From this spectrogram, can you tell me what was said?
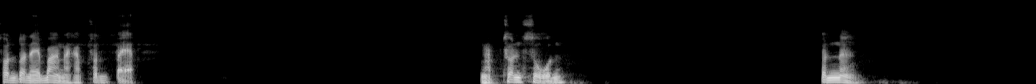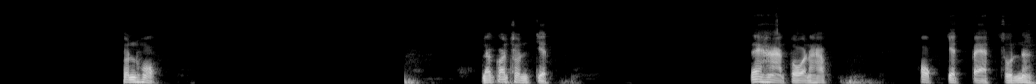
ชนตัวไหนบ้างนะครับ ชนแปดนะครับชนศูนย์ ชนหนึ่งชนหกแล้วก็ชนเจ็ดได้ห้าตัวนะครับหกเจ็ดแปดศูนย์หนึ่ง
